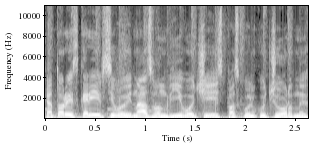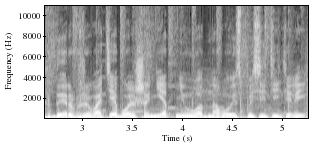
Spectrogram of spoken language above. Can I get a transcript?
который, скорее всего, и назван в его честь, поскольку черных дыр в животе больше больше нет ни у одного из посетителей.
